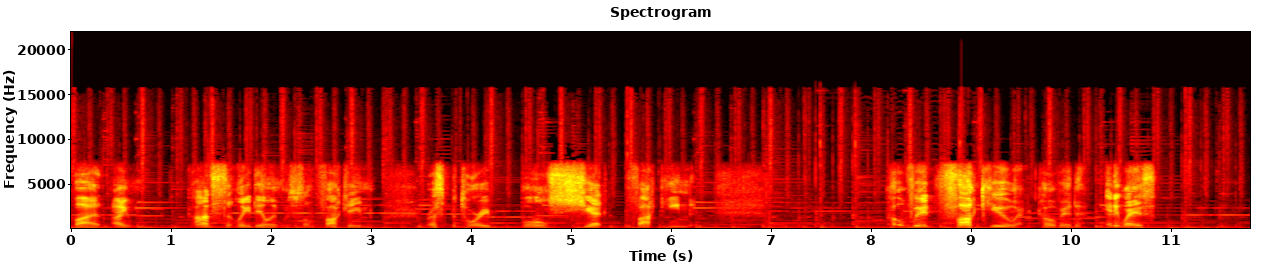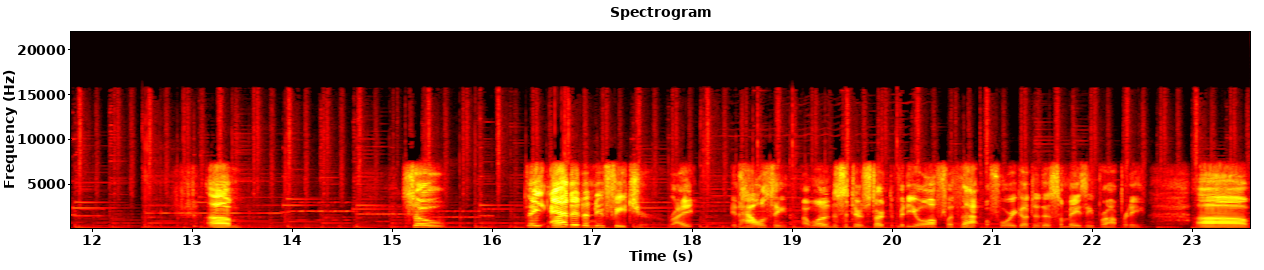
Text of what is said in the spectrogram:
but I'm constantly dealing with some fucking respiratory bullshit, fucking COVID, fuck you, COVID. Anyways, um, so they added a new feature, right, in housing. I wanted to sit there and start the video off with that before we go to this amazing property. Uh,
